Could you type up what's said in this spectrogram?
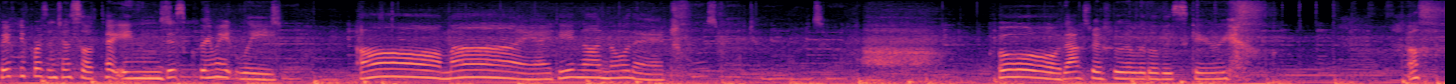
50% chance to attack indiscriminately. Oh my, I did not know that. Oh, that's actually a little bit scary. oh,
